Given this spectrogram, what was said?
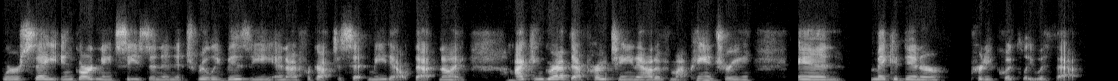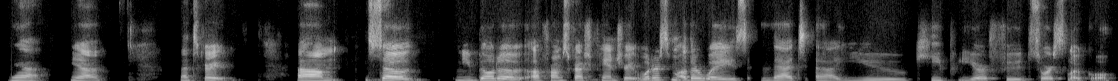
we're say in gardening season and it's really busy and I forgot to set meat out that night. Mm-hmm. I can grab that protein out of my pantry and make a dinner pretty quickly with that. Yeah, yeah, that's great. Um, so you build a, a, from scratch pantry. What are some other ways that uh, you keep your food source local?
